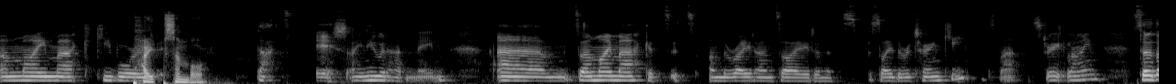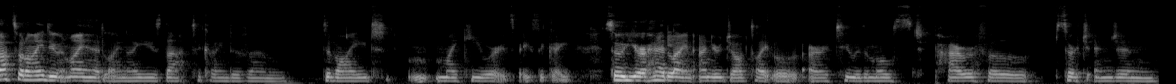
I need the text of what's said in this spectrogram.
on my Mac keyboard. Pipe symbol. That's it. I knew it had a name. Um, so on my Mac, it's it's on the right hand side and it's beside the return key. It's that straight line. So that's what I do in my headline. I use that to kind of um, divide my keywords basically. So your headline and your job title are two of the most powerful search engine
